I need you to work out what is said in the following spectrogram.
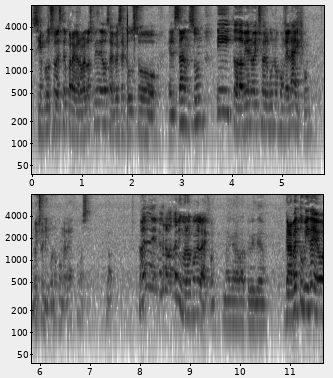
Siempre uso este para grabar los videos. Hay veces que uso el Samsung y todavía no he hecho alguno con el iPhone. No he hecho ninguno con el iPhone, ¿o sí? No, No he, no he grabado ninguno con el iPhone. no he grabado tu video. Grabé tu video,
